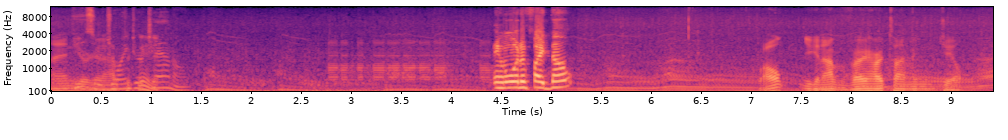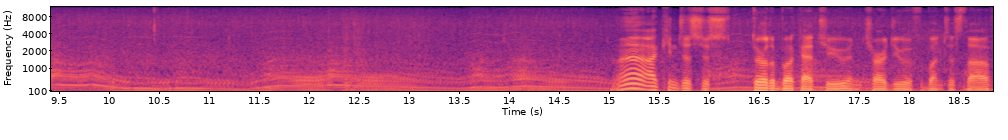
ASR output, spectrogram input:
And you're User gonna have to joined your clean it. channel. And what if I don't? Well, you're gonna have a very hard time in jail. Eh, I can just just throw the book at you and charge you with a bunch of stuff.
